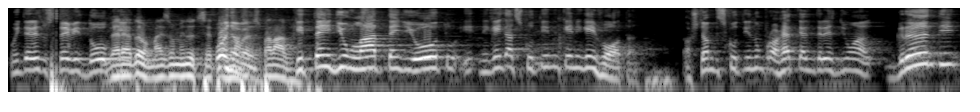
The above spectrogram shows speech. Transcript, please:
o interesse do servidor. Vereador, que... mais um minuto, você tem suas palavras. Que tem de um lado, tem de outro, e ninguém está discutindo em quem ninguém vota. Nós estamos discutindo um projeto que é do interesse de uma grande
